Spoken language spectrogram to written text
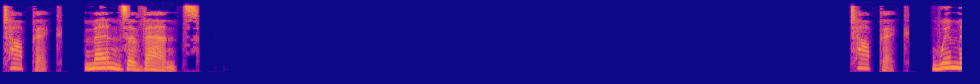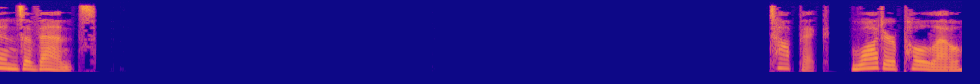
Topic: Men's events. Topic: Women's events. Topic: Water polo.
